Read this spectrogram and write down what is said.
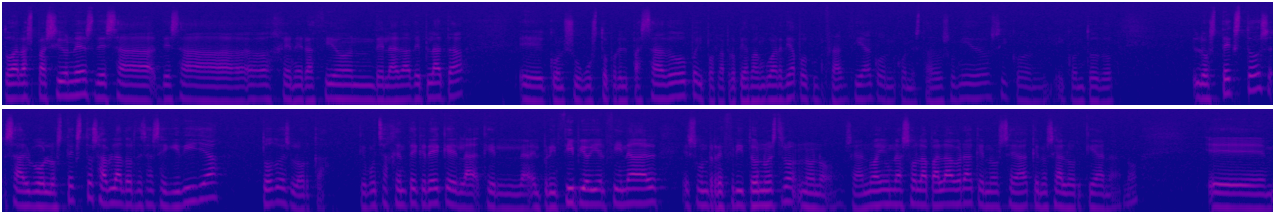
todas las pasiones de esa, de esa generación de la Edad de Plata, eh, con su gusto por el pasado y por la propia vanguardia, por Francia, con, con Estados Unidos y con, y con todo. Los textos, salvo los textos hablados de esa seguidilla, todo es Lorca, que mucha gente cree que, el principio y el final es un refrito nuestro. No, no. O sea, no hay una sola palabra que no sea, que no sea lorquiana. Eh,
